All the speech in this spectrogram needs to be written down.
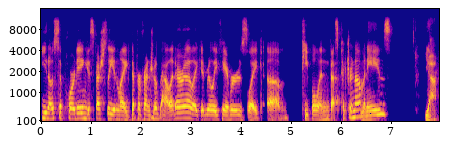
you know, supporting, especially in like the preferential ballot era, like it really favors like um people in Best Picture nominees. yeah.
